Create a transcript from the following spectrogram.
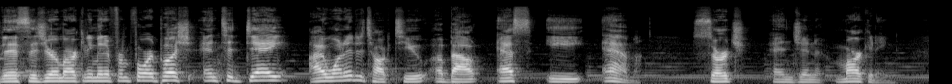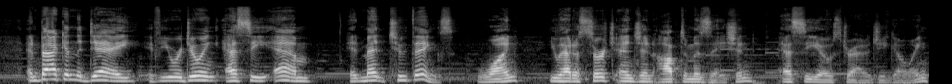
This is your Marketing Minute from Forward Push, and today I wanted to talk to you about SEM, Search Engine Marketing. And back in the day, if you were doing SEM, it meant two things. One, you had a search engine optimization, SEO strategy going,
